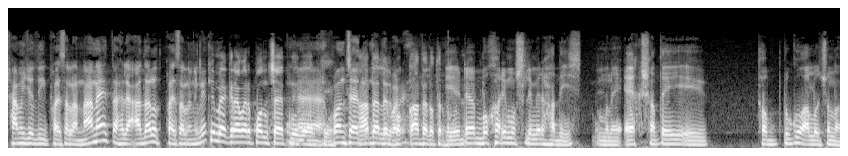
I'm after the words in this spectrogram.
স্বামী যদি ফয়সালা না নেয় তাহলে আদালত ফয়সালা নিবে। কিংবা গ্রামের পঞ্চায়েত নিবে আর কি। হ্যাঁ, পঞ্চায়েত আদালতের এটা বোখারি মুসলিমের হাদিস। মানে একসাথে এই সবটুকু আলোচনা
